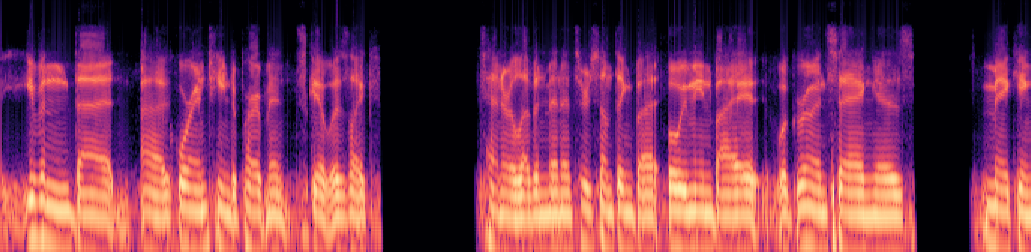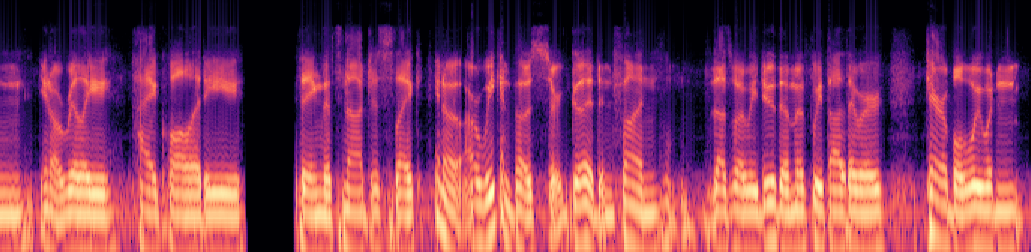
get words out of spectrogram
even that uh, quarantine department skit was like 10 or 11 minutes or something. But what we mean by what Gruen's saying is making, you know, really high quality thing that's not just like, you know, our weekend posts are good and fun. That's why we do them. If we thought they were terrible, we wouldn't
